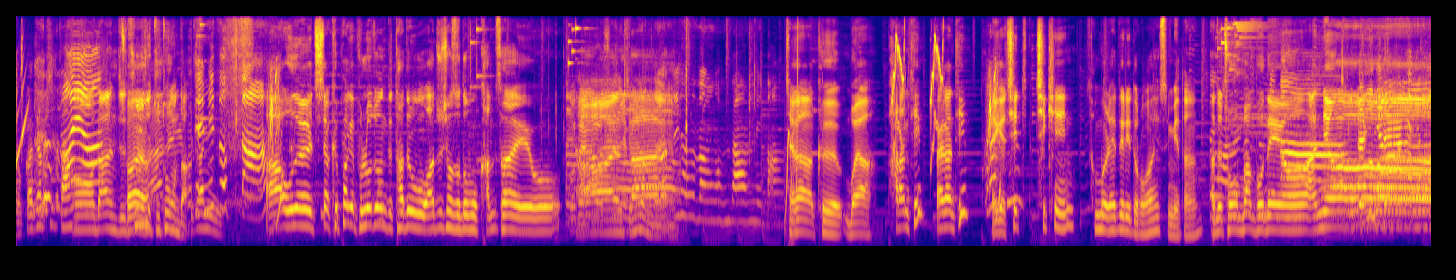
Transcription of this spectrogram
여기까지 합시다. 어 난 이제 좋아요. 줄에서 두통 온다 재밌었다. 아 오늘 진짜 급하게 불러줬는데 다들 와주셔서 너무 감사해요. 아 와주셔서 너무 감사합니다. 제가 그 뭐야 파란 팀? 빨간 팀? 에게 치, 치킨 선물해드리도록 하겠습니다. 다들 좋은 밤 보내요. 안녕.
